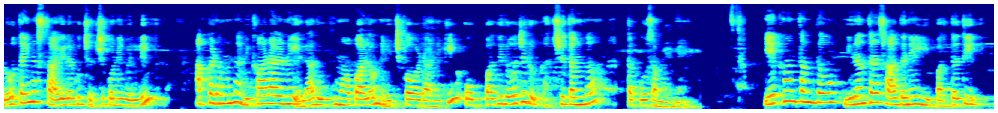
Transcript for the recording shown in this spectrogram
లోతైన స్థాయిలకు చొచ్చుకొని వెళ్ళి అక్కడ ఉన్న వికారాలను ఎలా రూపుమాపాలో నేర్చుకోవడానికి ఓ పది రోజులు ఖచ్చితంగా తక్కువ సమయమే. ఏకాంతంలో నిరంతర సాధనే ఈ పద్ధతి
